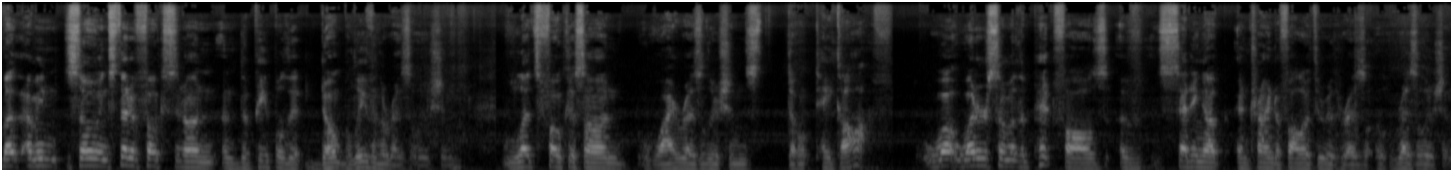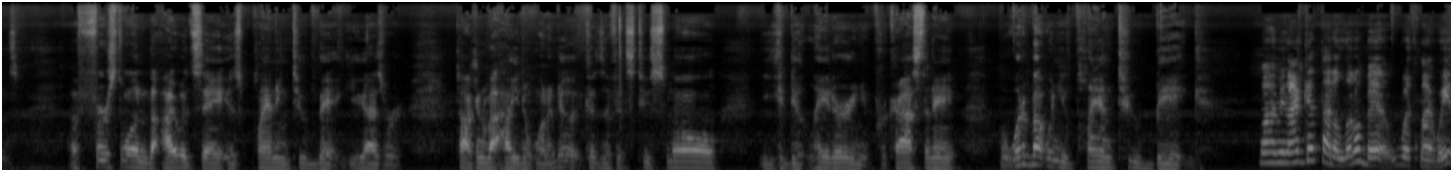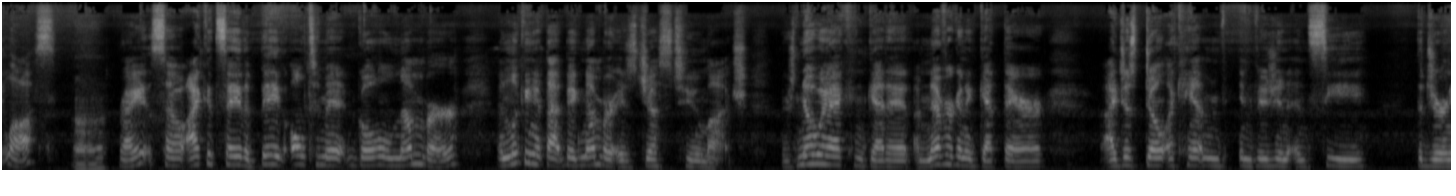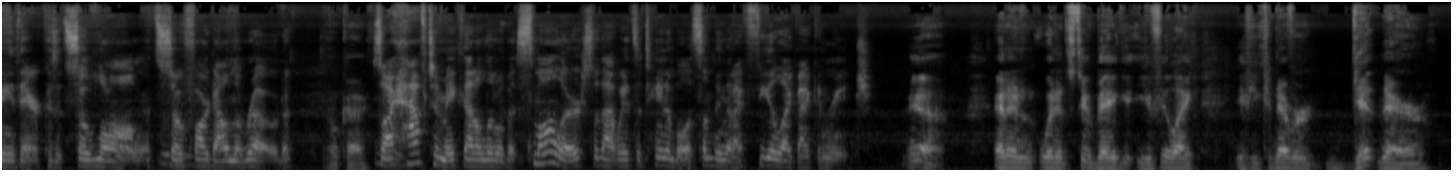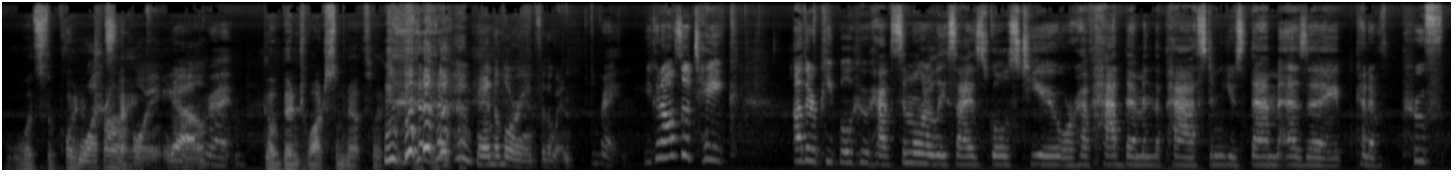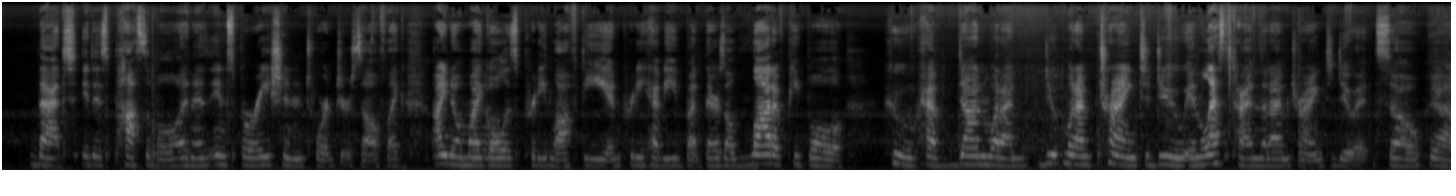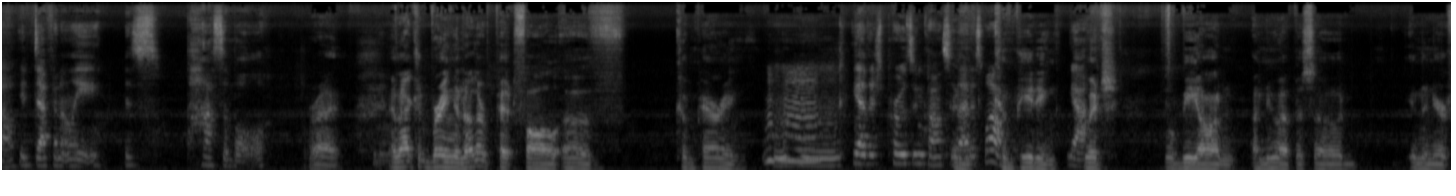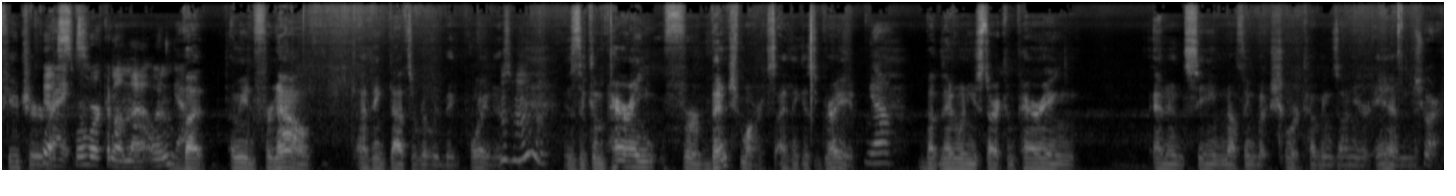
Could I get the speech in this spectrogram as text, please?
But I mean, so instead of focusing on on the people that don't believe in the resolution, let's focus on why resolutions don't take off. What what are some of the pitfalls of setting up and trying to follow through with res- resolutions? A first one that I would say is planning too big. You guys were talking about how you don't want to do it because if it's too small, you could do it later and you procrastinate. But what about when you plan too big? Well, I mean, I get that a little bit with my weight loss. Uh huh. right? So I could say the big ultimate goal number, and looking at that big number is just too much. There's no way I can get it. I'm never going to get there. I just don't, I can't envision and see the journey there because it's so long, it's so mm-hmm. far down the road. Okay. So I have to make that a little bit smaller so that way it's attainable. It's something that I feel like I can reach. Yeah. And then when it's too big, you feel like if you can never get there, what's the point What's of trying? What's the point? Yeah. Right. Go binge watch some Netflix. Mandalorian for the win. Right. You can also take other people who have similarly sized goals to you or have had them in the past and use them as a kind of proof that it is possible and as inspiration towards yourself. Like, I know my goal is pretty lofty and pretty heavy, but there's a lot of people who have done what I'm do what I'm trying to do in less time than I'm trying to do it. So Yeah. it definitely is possible. right. And that could bring another pitfall of comparing Mm-hmm. Yeah, there's pros and cons to that as well. competing, Yeah. which will be on a new episode in the near future. Yes, Right. we're working on that one. Yeah. But I mean, for now, I think that's a really big point. Is Mm-hmm. is the comparing for benchmarks? I think is great. yeah. But then when you start comparing, and then seeing nothing but shortcomings on your end, Sure.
